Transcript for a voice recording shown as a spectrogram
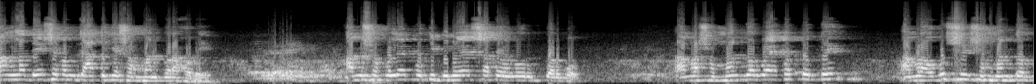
বাংলাদেশ এবং জাতিকে সম্মান করা হবে। আমি সকলের প্রতি বিনয়ের সাথে অনুরোধ করব। আমরা সম্মান করব একাত্তরকে আমরা অবশ্যই সম্মান করব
